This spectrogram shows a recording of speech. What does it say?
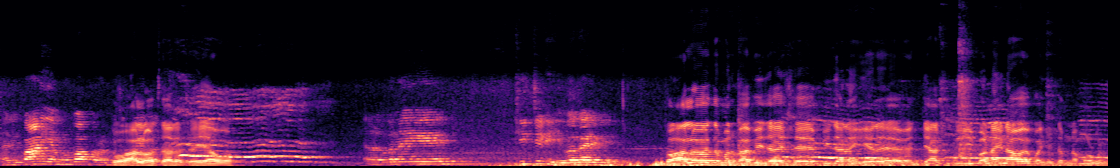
ખાલી પાણી એમાં વાપરવાનું. તો હાલો તારે જઈ આવો. ખીચડી વઘારી તો હાલો હવે તમારી ભાભી જાય છે બીજાને ઘેરે. હવે ત્યાં સુધી બનાવીને આવે પછી તમને મળું.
